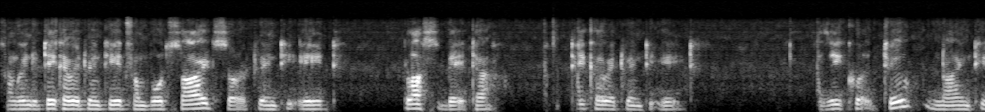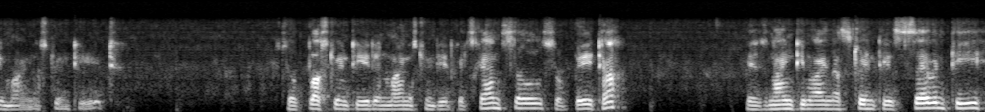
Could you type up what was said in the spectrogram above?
So I'm going to take away 28 from both sides. So 28 plus beta, take away 28 is equal to 90 minus 28. So plus 28 and minus 28 gets cancelled. So beta is 90 minus 20 is 70.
